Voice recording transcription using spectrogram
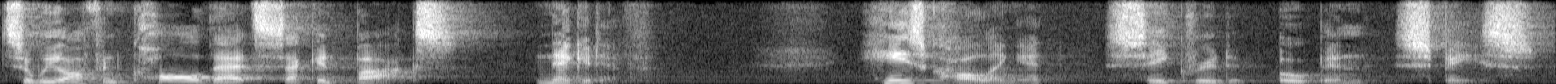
So we often call that second box negative. He's calling it sacred open space.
